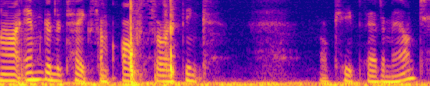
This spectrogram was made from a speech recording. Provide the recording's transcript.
I am going to take some off. So I think I'll keep that amount.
